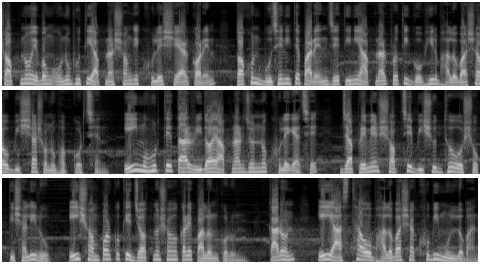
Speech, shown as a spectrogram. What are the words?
স্বপ্ন এবং অনুভূতি আপনার সঙ্গে খুলে শেয়ার করেন, তখন বুঝে নিতে পারেন যে তিনি আপনার প্রতি গভীর ভালোবাসা ও বিশ্বাস অনুভব করছেন। এই মুহূর্তে তার হৃদয় আপনার জন্য খুলে গেছে, যা প্রেমের সবচেয়ে বিশুদ্ধ ও শক্তিশালী রূপ। এই সম্পর্ককে যত্ন সহকারে পালন করুন, কারণ এই আস্থা ও ভালোবাসা খুবই মূল্যবান।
